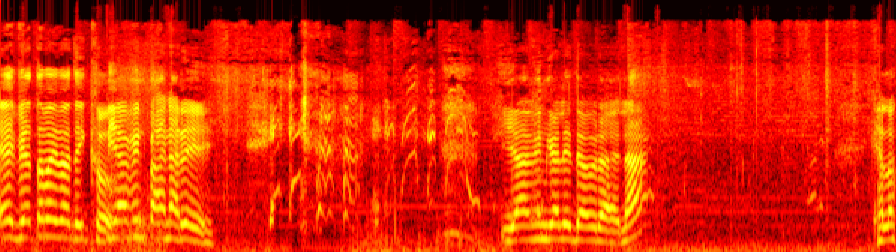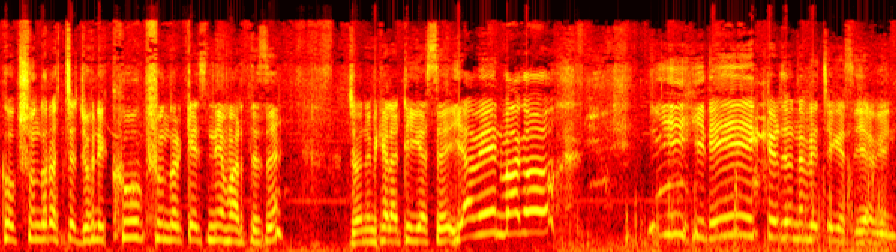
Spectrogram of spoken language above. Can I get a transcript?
এই বেতা ভাইবা দেখো। ইয়ামিন পায় না রে। ইয়ামিন গালি দৌড়ায় না? খেলা খুব সুন্দর হচ্ছে জনি খুব সুন্দর কেচ নিয়ে মারতেছে। জনির খেলা ঠিক আছে। ইয়ামিন বাগো! রে একটুর জন্য বেঁচে গেছে ইয়ামিন।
